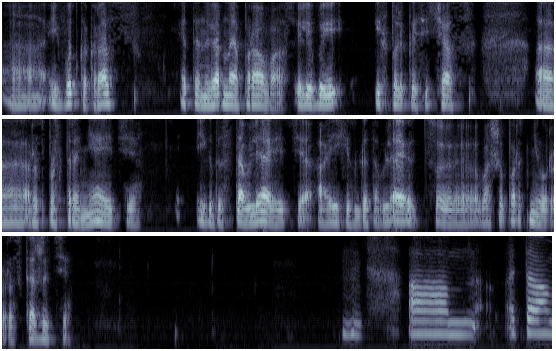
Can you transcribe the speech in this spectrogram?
А, и вот как раз это, наверное, про вас. Или вы их только сейчас а, распространяете, их доставляете, а их изготовляют э, ваши партнеры. Расскажите. Это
